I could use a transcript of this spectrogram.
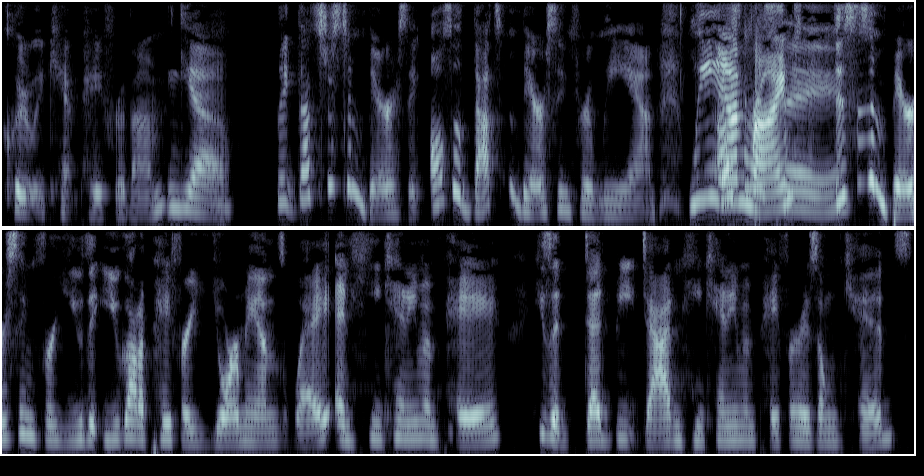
clearly can't pay for them Yeah. Like that's just embarrassing also that's embarrassing for LeAnn LeAnn Rimes say- this is embarrassing for you that you got to pay for your man's way and he can't even pay he's a deadbeat dad and he can't even pay for his own kids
